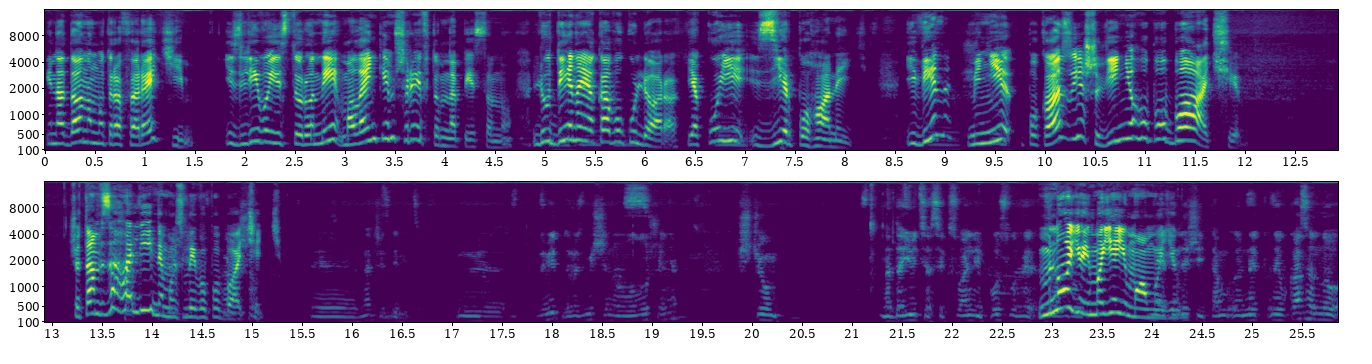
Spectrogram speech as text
і на даному трафареті із лівої сторони маленьким шрифтом написано людина, яка в окулярах, якої зір поганий. І він мені показує, що він його побачив. Що там взагалі неможливо побачити. Е, значить, дивіться. Е, розміщено оголошення, що надаються сексуальні послуги. Мною і моєю Ні, мамою. підождіть, там е, не, не вказано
